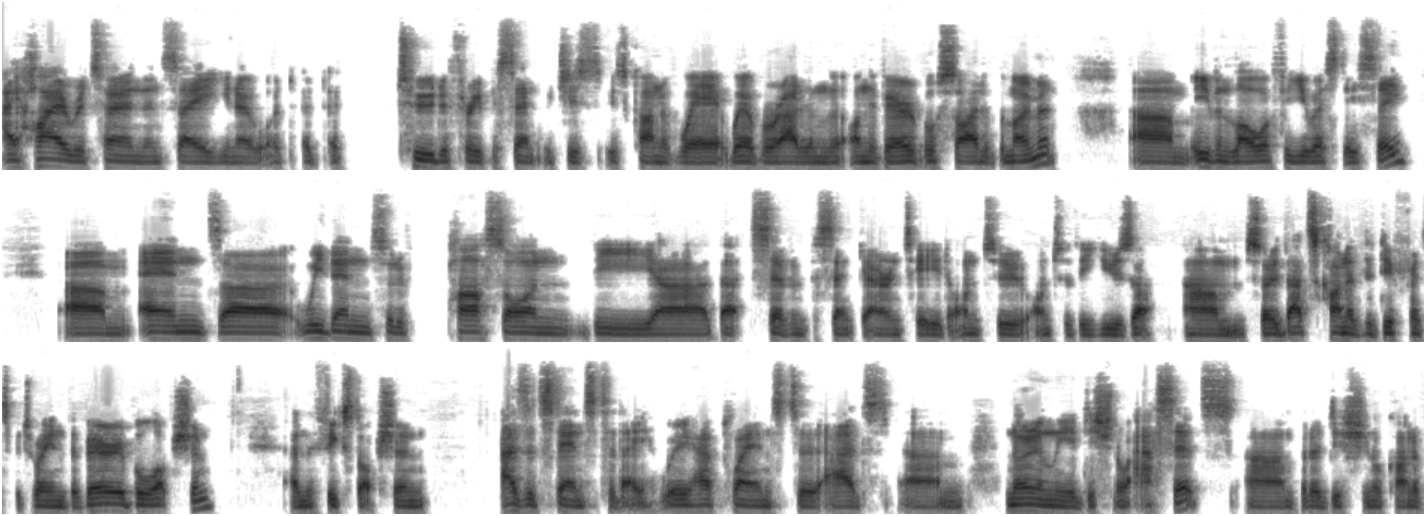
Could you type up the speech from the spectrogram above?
a higher return than say you know a, a, two to three percent, which is is kind of where where we're at the, on the variable side at the moment, um, even lower for USDC, um, and uh, we then sort of pass on the uh, that seven percent guaranteed onto onto the user. Um, so that's kind of the difference between the variable option and the fixed option as it stands today. We have plans to add um, not only additional assets, um, but additional kind of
